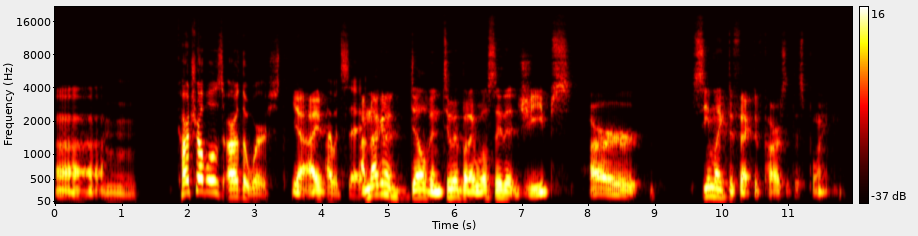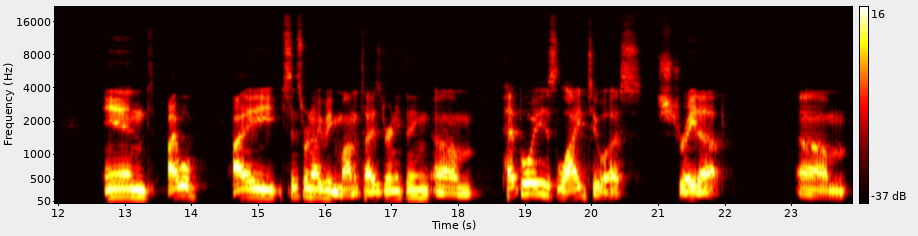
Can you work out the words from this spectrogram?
Uh Mm. Car troubles are the worst, yeah, I I would say. I'm not gonna delve into it, but I will say that Jeeps are seem like defective cars at this. And I will I since we're not being monetized or anything, um Pep Boys lied to us straight up. Um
